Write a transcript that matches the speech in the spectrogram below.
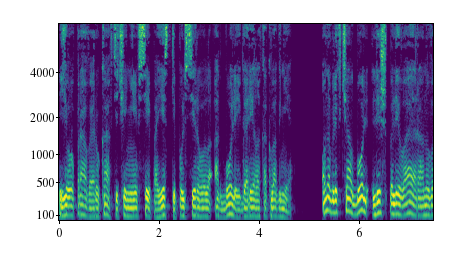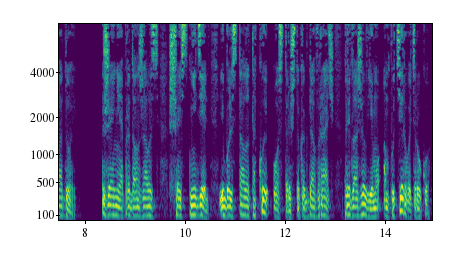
Его правая рука в течение всей поездки пульсировала от боли и горела, как в огне. Он облегчал боль, лишь поливая рану водой. Жжение продолжалось шесть недель, и боль стала такой острой, что когда врач предложил ему ампутировать руку,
